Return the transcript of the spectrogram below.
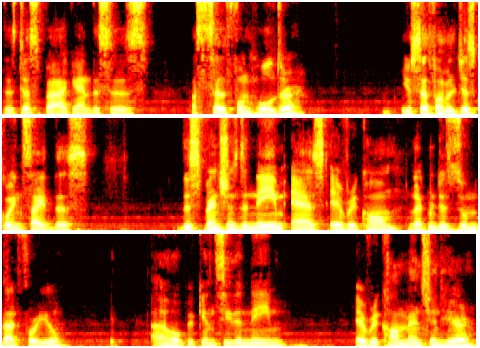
this dust bag and this is a cell phone holder. Your cell phone will just go inside this. This mentions the name as Everycom. Let me just zoom that for you. I hope you can see the name Everycom mentioned here.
